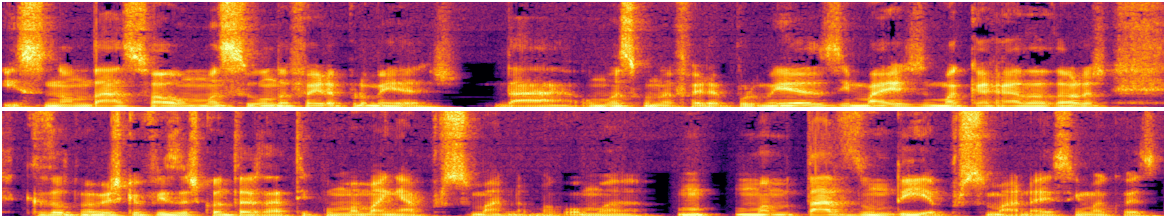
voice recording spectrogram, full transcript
Isso não dá só uma segunda-feira por mês. Dá uma segunda-feira por mês e mais uma carrada de horas que da última vez que eu fiz as contas dá tipo uma manhã por semana, uma, uma, uma metade de um dia por semana, é assim uma coisa.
